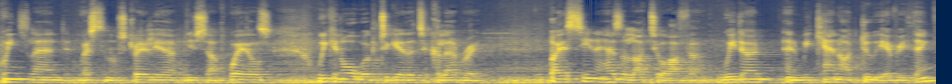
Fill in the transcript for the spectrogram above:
Queensland, in Western Australia, New South Wales. We can all work together to collaborate. BioCina has a lot to offer. We don't and we cannot do everything.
